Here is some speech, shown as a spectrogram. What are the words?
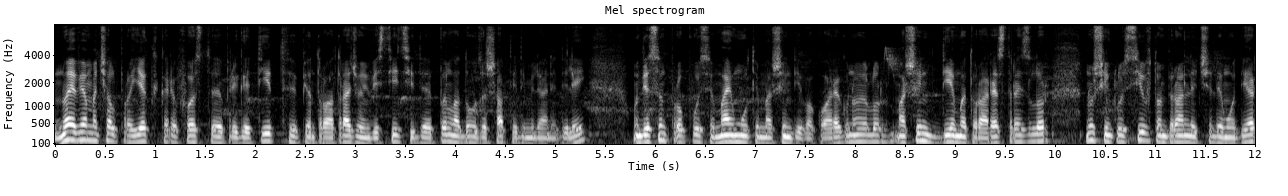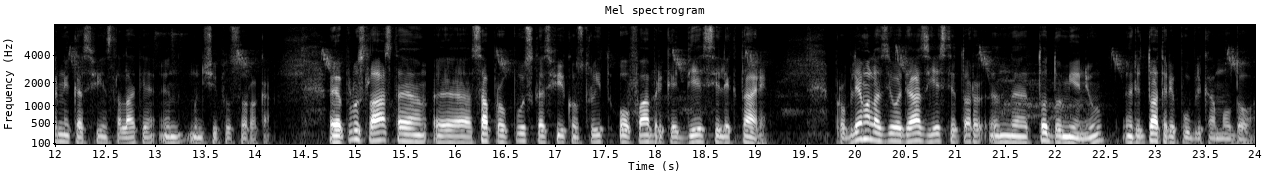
Noi avem acel proiect care a fost pregătit pentru a atrage o investiție de până la 27 de milioane de lei, unde sunt propuse mai multe mașini de evacuare a gunoiilor, mașini de măturare a străzilor, nu și inclusiv tomberoanele cele moderne ca să fie instalate în municipiul Soroca. Plus la asta s-a propus ca să fie construit o fabrică de selectare. Problema la ziua de azi este doar în tot domeniul, în toată Republica Moldova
